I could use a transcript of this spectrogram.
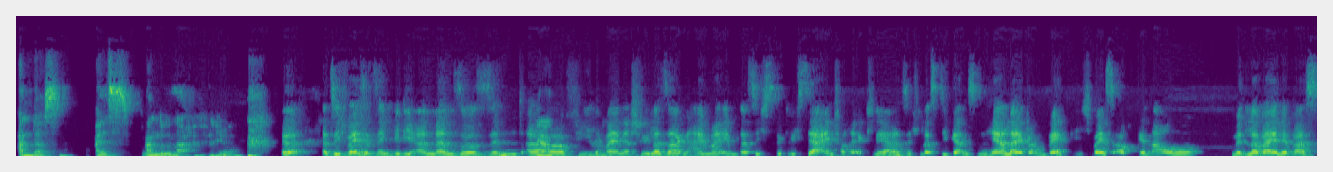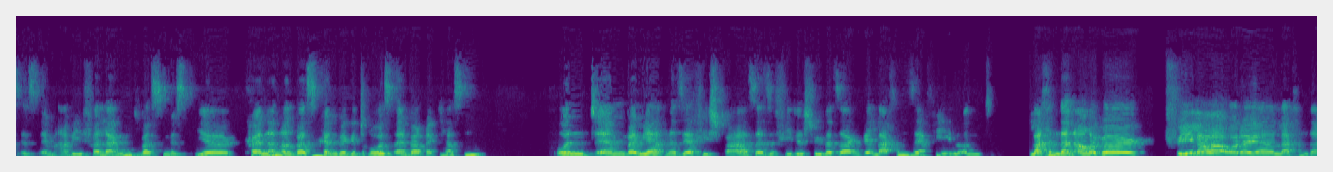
anders als andere mhm. Nachhilfelehrer? Ja, also ich weiß jetzt nicht, wie die anderen so sind, aber ja. viele meiner Schüler sagen einmal eben, dass ich es wirklich sehr einfach erkläre. Also ich lasse die ganzen Herleitungen weg. Ich weiß auch genau mittlerweile, was ist im Abi verlangt, was müsst ihr können und was mhm. können wir getrost einfach weglassen. Und ähm, bei mir hat man sehr viel Spaß. Also viele Schüler sagen, wir lachen sehr viel und lachen dann auch über Fehler oder ja, lachen da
